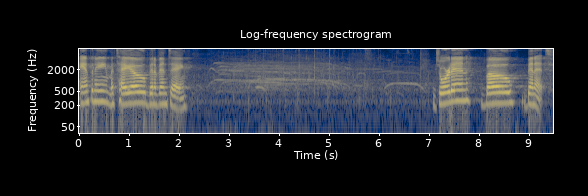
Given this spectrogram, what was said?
Anthony Mateo Benavente. Jordan Bo Bennett.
